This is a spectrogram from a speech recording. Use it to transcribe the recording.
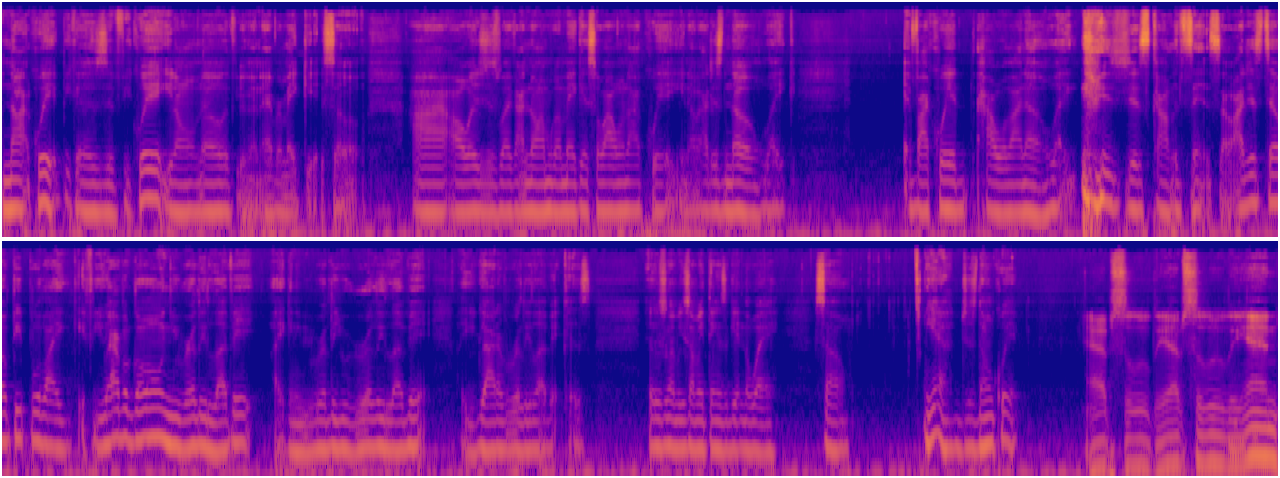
not quit because if you quit, you don't know if you're gonna ever make it. So I always just like I know I'm gonna make it, so I will not quit. You know, I just know like if I quit, how will I know? Like it's just common sense. So I just tell people like if you have a goal and you really love it, like and you really really love it, like you gotta really love it because there's gonna be so many things that get in the way. So yeah, just don't quit. Absolutely, absolutely. And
